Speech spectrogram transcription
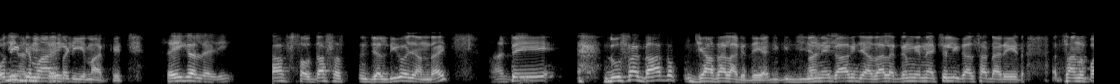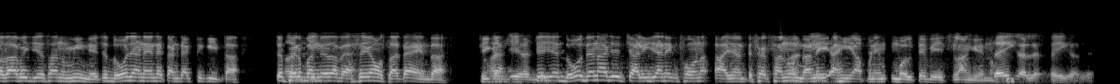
ਉਹਦੀ ਡਿਮਾਂਡ ਬੜੀ ਹੈ ਮਾਰਕੀਟ 'ਚ। ਸਹੀ ਗੱਲ ਹੈ ਜੀ। ਆ ਸੌਦਾ ਜਲਦੀ ਹੋ ਜਾਂਦਾ ਹੈ ਤੇ ਦੂਸਰਾ ਗਾਹਕ ਜ਼ਿਆਦਾ ਲੱਗਦੇ ਆ। ਜਿੰਨੇ। ਗਾਹਕ ਜ਼ਿਆਦਾ ਲੱਗਣਗੇ ਨੈਚੁਰਲੀ ਗੱਲ ਸਾਡਾ ਰੇਟ ਸਾਨੂੰ ਪਤਾ ਵੀ ਜੇ ਸਾਨੂੰ ਮਹੀਨੇ 'ਚ ਦੋ ਜਣਿਆਂ ਨੇ ਕੰਟੈਕਟ ਕੀਤਾ ਤੇ ਫਿਰ। ਬੰਦੇ ਦਾ ਵੈਸੇ ਹੌਸਲਾ ਢਹਿ ਜਾਂਦਾ। ਠੀਕ ਹੈ ਹਾਂਜੀ। ਤੇ ਜੇ ਦੋ ਦਿਨਾਂ 'ਚ 40 ਜਣੇ ਫੋਨ ਆ ਜਾਣ ਤੇ ਫਿਰ ਸਾਨੂੰ ਹੁੰਦਾ ਹਾਂਜੀ। ਨਹੀਂ ਅਸੀਂ ਆਪਣੇ ਮੁੱਲ ਤੇ ਵੇਚ ਲਾਂਗੇ ਇਹਨੂੰ। ਸਹੀ ਗੱਲ ਹੈ ਸਹੀ ਗੱਲ ਹੈ।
